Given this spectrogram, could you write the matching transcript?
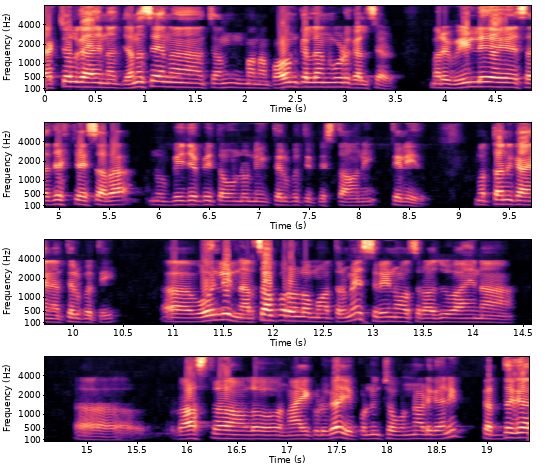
యాక్చువల్గా ఆయన జనసేన చంద్ మన పవన్ కళ్యాణ్ కూడా కలిశాడు. మరి వీళ్ళే సజెస్ట్ చేశారా? నువ్వు బీజేపీతో ఉండు నీకు తిరుపతి ఇప్పిస్తామని తెలియదు మొత్తానికి ఆయన తిరుపతి. ఓన్లీ నర్సాపురంలో మాత్రమే శ్రీనివాసరాజు ఆయన రాష్ట్రంలో నాయకుడిగా ఎప్పటి నుంచో ఉన్నాడు కానీ పెద్దగా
